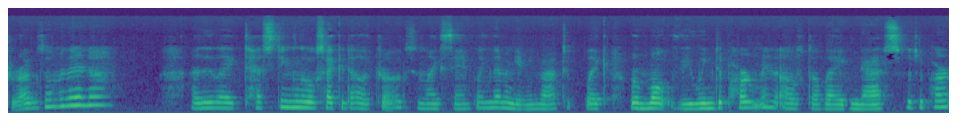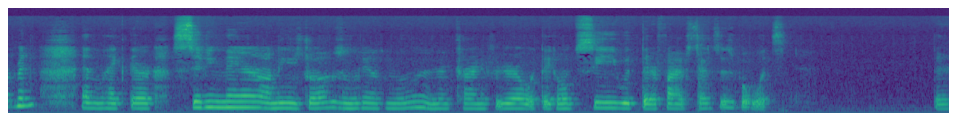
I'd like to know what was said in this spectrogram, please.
drugs over there now? Are they like testing little psychedelic drugs and like sampling them and giving them out to like remote viewing department of the like NASA department? And like they're sitting there on these drugs and looking at the moon and they're trying to figure out what they don't see with their five senses, but what's their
